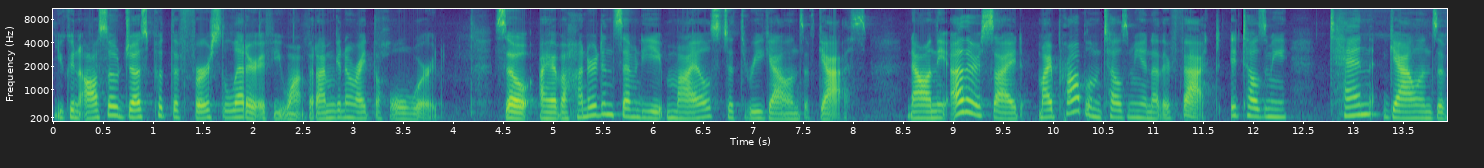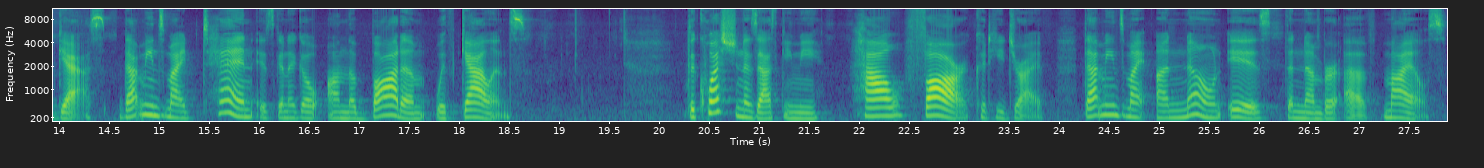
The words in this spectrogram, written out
You can also just put the first letter if you want, but I'm going to write the whole word. So I have 178 miles to 3 gallons of gas. Now on the other side, my problem tells me another fact. It tells me 10 gallons of gas. That means my 10 is going to go on the bottom with gallons. The question is asking me, how far could he drive? That means my unknown is the number of miles.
